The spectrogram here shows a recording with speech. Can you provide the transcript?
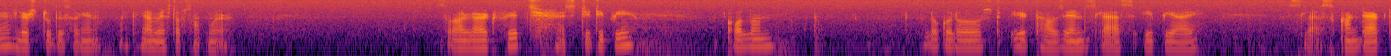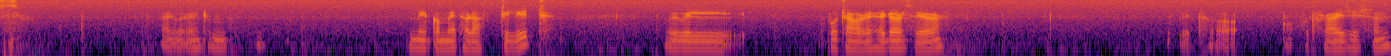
okay let's do this again. I think I messed up somewhere. So I'll write fetch http colon localhost 8000 slash API slash contacts. And we're going to make a method of delete. We will put our headers here with uh, authorization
